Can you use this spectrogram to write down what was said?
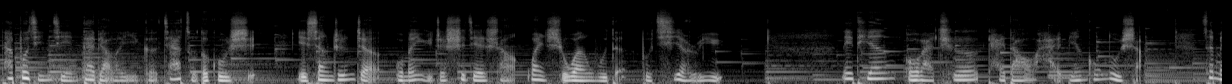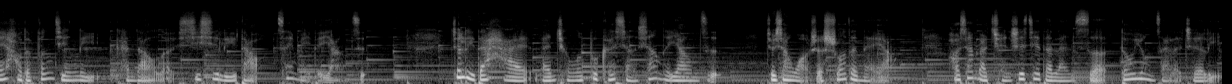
它不仅仅代表了一个家族的故事，也象征着我们与这世界上万事万物的不期而遇。那天，我把车开到海边公路上，在美好的风景里看到了西西里岛最美的样子。这里的海蓝成了不可想象的样子，就像网上说的那样，好像把全世界的蓝色都用在了这里。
